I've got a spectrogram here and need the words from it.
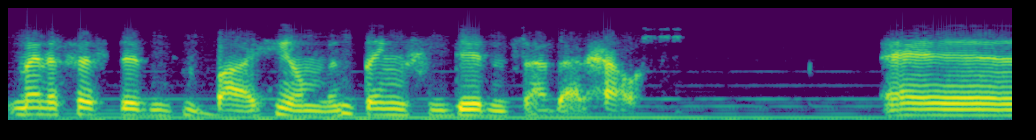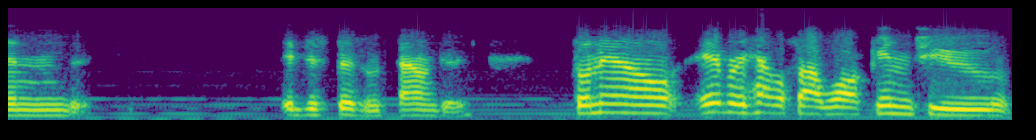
manifested by him and things he did inside that house. And it just doesn't sound good. So now every house I walk into,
